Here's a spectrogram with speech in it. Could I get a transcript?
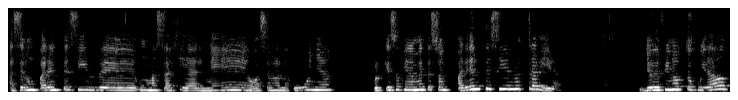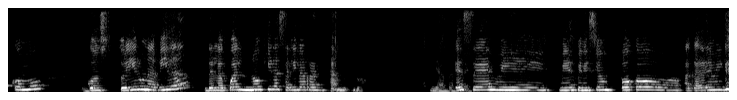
hacer un paréntesis de un masaje al mes o hacernos las uñas, porque eso finalmente son paréntesis en nuestra vida. Yo defino autocuidado como construir una vida de la cual no quiera salir arrancando. Esa es mi, mi, definición poco académica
